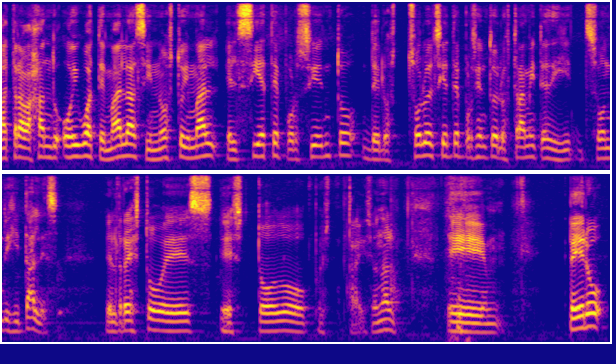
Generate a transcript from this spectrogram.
va trabajando hoy Guatemala, si no estoy mal, el 7% de los, solo el 7% de los trámites son digitales. El resto es, es todo pues, tradicional. Eh, pero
